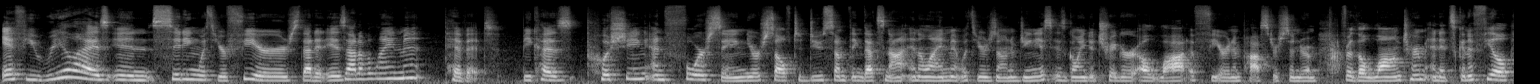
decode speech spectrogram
If you realize in sitting with your fears that it is out of alignment, pivot because pushing and forcing yourself to do something that's not in alignment with your zone of genius is going to trigger a lot of fear and imposter syndrome for the long term and it's going to feel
